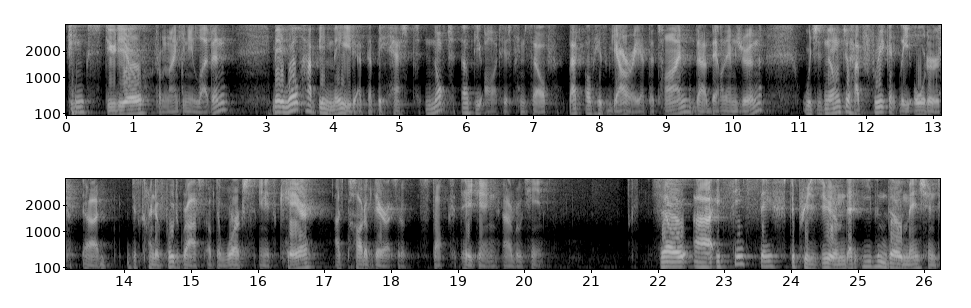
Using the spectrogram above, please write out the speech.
Pink Studio from 1911 may well have been made at the behest not of the artist himself, but of his gallery at the time, the Bernheim Jeune, which is known to have frequently ordered uh, this kind of photographs of the works in its care as part of their sort of stock-taking uh, routine. So uh, it seems safe to presume that even though mentioned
